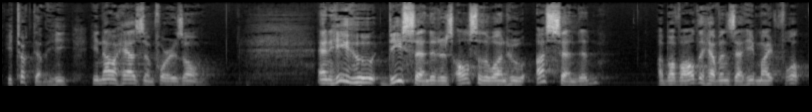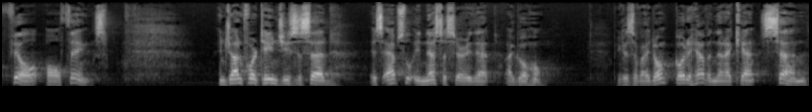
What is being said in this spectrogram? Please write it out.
He took them. He, he now has them for his own. And he who descended is also the one who ascended above all the heavens that he might fill all things. In John 14, Jesus said, It's absolutely necessary that I go home. Because if I don't go to heaven, then I can't send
